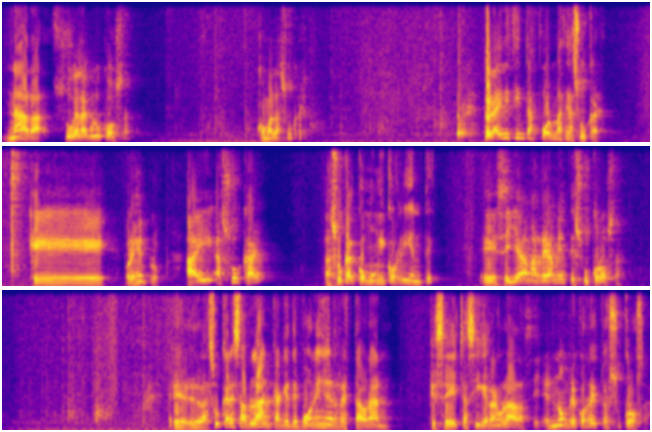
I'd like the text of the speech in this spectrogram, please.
nada sube la glucosa como el azúcar. Pero hay distintas formas de azúcar. Eh, por ejemplo, hay azúcar, azúcar común y corriente, eh, se llama realmente sucrosa. El azúcar esa blanca que te ponen en el restaurante, que se echa así granulada, el nombre correcto es sucrosa.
